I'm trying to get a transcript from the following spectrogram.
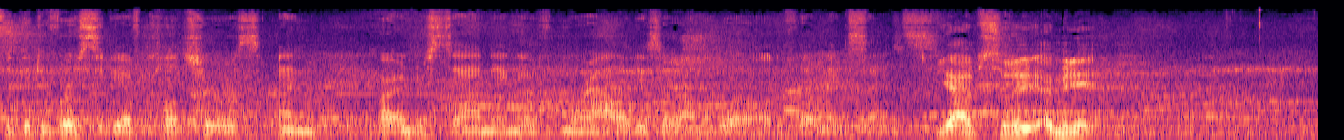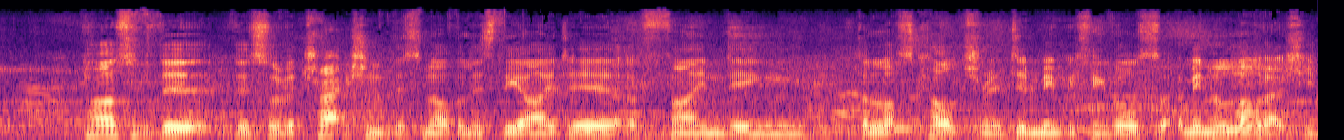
for the diversity of cultures and our understanding of moralities around the world, if that makes sense. Yeah, absolutely. I mean, it, part of the, the sort of attraction of this novel is the idea of finding the lost culture, and it did make me think also. I mean, a lot of actually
